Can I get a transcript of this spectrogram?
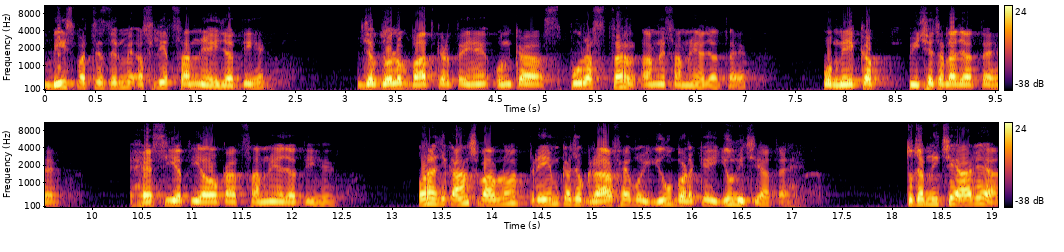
20-25 दिन में असलियत सामने आई जाती है। जब दो लोग बात करते हैं, उनका पूरा स्तर आमने सामने आ जाता है। वो मेकअप पीछे चला जाता है, हैसियत या औकात सामने आ जाती है। और अधिकांश मामलों में प्रेम का जो ग्राफ है, वो यूँ बढ़ के यूँ नीचे आता है। तो जब नीचे आ गया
